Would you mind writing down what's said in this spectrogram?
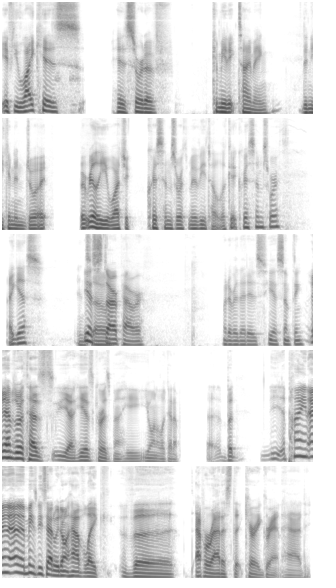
if you like his his sort of comedic timing, then you can enjoy it. But really, you watch a Chris Hemsworth movie to look at Chris Hemsworth, I guess. And He has so- star power. Whatever that is. He has something. Hemsworth has yeah, he has charisma. He you want to look at him, uh, but Pine. And, and it makes me sad we don't have like the apparatus that Cary Grant had.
